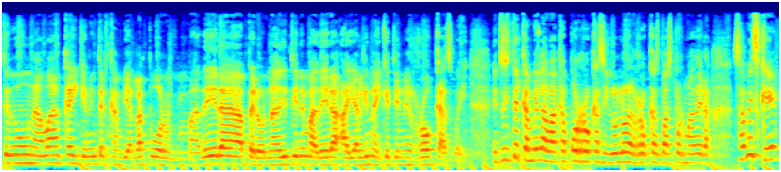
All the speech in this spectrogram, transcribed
tengo una vaca y quiero intercambiarla por madera, pero nadie tiene madera. Hay alguien ahí que tiene rocas, güey. Entonces intercambia la vaca por rocas y luego las rocas vas por madera. ¿Sabes qué?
